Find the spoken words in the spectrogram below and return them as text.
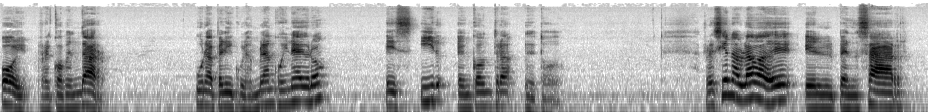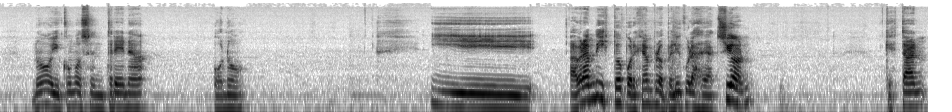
Hoy recomendar una película en blanco y negro es ir en contra de todo. Recién hablaba de el pensar, ¿no? Y cómo se entrena o no. Y habrán visto, por ejemplo, películas de acción que están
